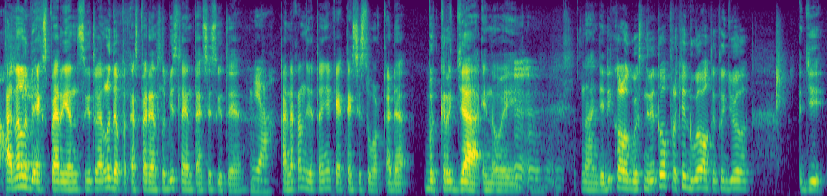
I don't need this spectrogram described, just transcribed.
Karena oke. lebih experience gitu kan, lu dapat experience lebih selain tesis gitu ya. Iya. Karena kan jatuhnya kayak tesis work ada bekerja in a way. Mm-mm. Nah, jadi kalau gue sendiri tuh approach-nya dua waktu itu Jul. Ji,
